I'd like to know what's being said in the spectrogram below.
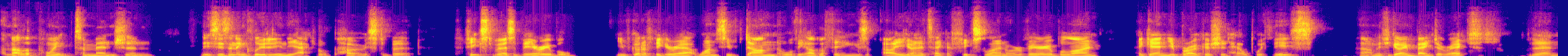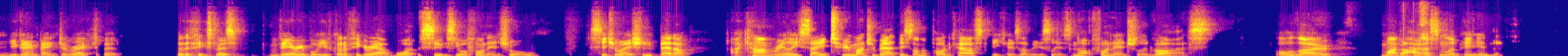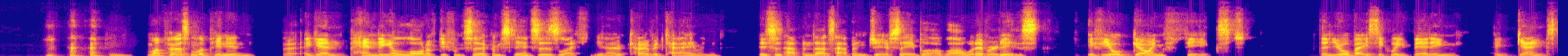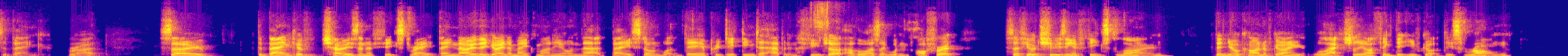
Another point to mention this isn't included in the actual post, but fixed versus variable. You've got to figure out once you've done all the other things, are you going to take a fixed loan or a variable loan? Again, your broker should help with this. Um, if you're going bank direct, then you're going bank direct. But with a fixed versus variable, you've got to figure out what suits your financial situation better. I can't really say too much about this on the podcast because obviously it's not financial advice. Although my personal opinion, my personal opinion, Uh, again, pending a lot of different circumstances, like you know, COVID came and this has happened, that's happened, GFC, blah blah, whatever it is. If you're going fixed, then you're basically betting against the bank, right? So the bank have chosen a fixed rate. They know they're going to make money on that based on what they're predicting to happen in the future. Otherwise, they wouldn't offer it. So if you're choosing a fixed loan, then you're kind of going, well, actually, I think that you've got this wrong,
